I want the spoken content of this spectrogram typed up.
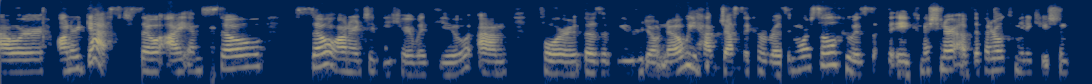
our honored guest. So I am so, so honored to be here with you. Um, for those of you who don't know, we have Jessica Rosenworcel, who is a commissioner of the Federal Communications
